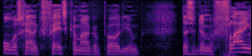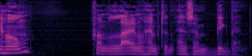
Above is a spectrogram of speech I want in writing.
onwaarschijnlijk feest kan maken op het podium. Dat is het nummer Flying Home van Lionel Hampton en zijn big band.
